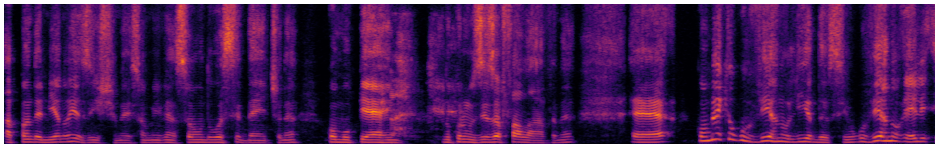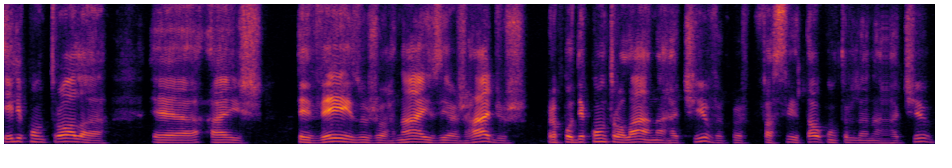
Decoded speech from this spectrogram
a pandemia não existe, né? Isso é uma invenção do Ocidente, né? Como o Pierre no Crunziza falava, né? É, como é que o governo lida? -se? O governo ele, ele controla é, as TVs, os jornais e as rádios para poder controlar a narrativa, para facilitar o controle da narrativa?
